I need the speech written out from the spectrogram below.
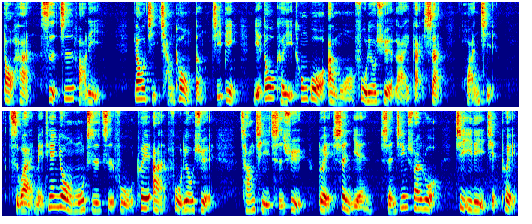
盗汗、四肢乏力、腰脊强痛等疾病，也都可以通过按摩复溜穴来改善缓解。此外，每天用拇指指腹推按复溜穴，长期持续，对肾炎、神经衰弱、记忆力减退、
